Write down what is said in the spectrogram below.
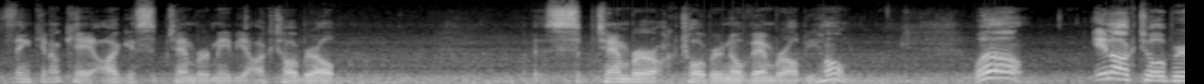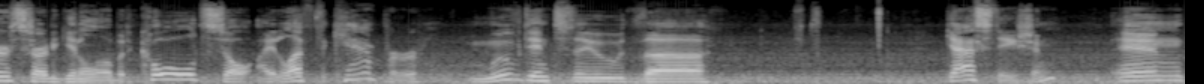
thinking, okay, August, September, maybe October, I'll. September, October, November, I'll be home. Well, in October, started getting a little bit cold, so I left the camper moved into the gas station and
